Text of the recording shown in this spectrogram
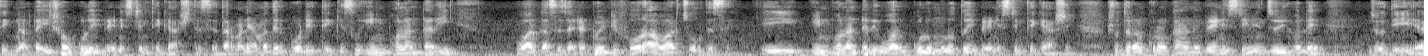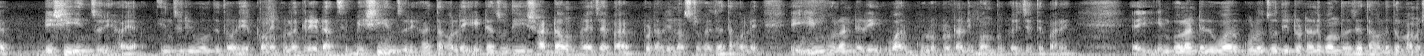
সিগন্যালটা এই সবগুলোই ব্রেন স্টিম থেকে আসতেছে। তার মানে আমাদের বডিতে কিছু ইনভলান্টারি ওয়ার্ক আছে, যেটা টোয়েন্টি ফোর আওয়ার চলতেছে। এই ইনভলান্টারি ওয়ার্কগুলো মূলত এই ব্রেন স্টিম থেকে আসে। সুতরাং কোনো কারণে ব্রেন স্টিম ইঞ্জুরি হলে যদি বেশি ইনজুরি হয় ইনজুরি বলতে তো এর অনেকগুলো গ্রেড আছে, বেশি ইনজুরি হয়, তাহলে এটা যদি শাটডাউন হয়ে যায় বা টোটালি নষ্ট হয়ে যায়, তাহলে এই ইনভলান্টারি ওয়ার্কগুলো টোটালি বন্ধ হয়ে যেতে পারে। এই ইনভলান্টারি ওয়ার্কগুলো যদি টোটালি বন্ধ হয়ে যায়, তাহলে তো মানুষ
